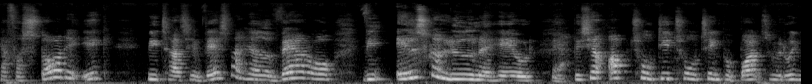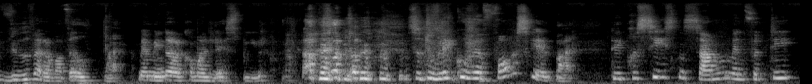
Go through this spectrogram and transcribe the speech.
jeg forstår det ikke. Vi tager til Vesterhavet hvert år. Vi elsker lyden af havet. Ja. Hvis jeg optog de to ting på bånd, så vil du ikke vide, hvad der var hvad. Nej. Medmindre der kommer en lastbil. så du vil ikke kunne høre forskel. Nej. Det er præcis den samme, men fordi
